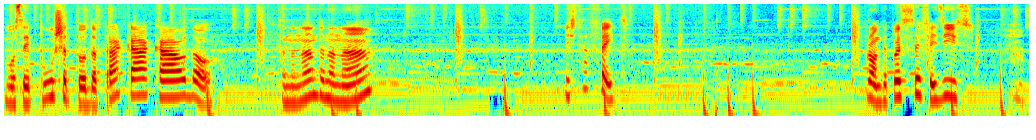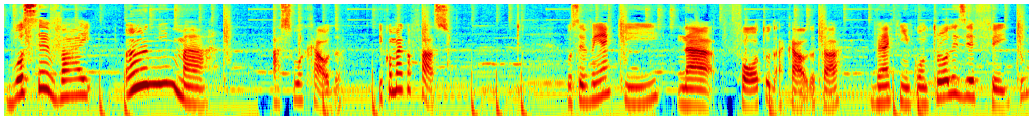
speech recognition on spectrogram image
Você puxa toda pra cá a cauda, ó. Tananã, tananã. Está feito. Pronto, depois que você fez isso, você vai animar a sua cauda. E como é que eu faço? Você vem aqui na foto da cauda, tá? Vem aqui em controles e efeito.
